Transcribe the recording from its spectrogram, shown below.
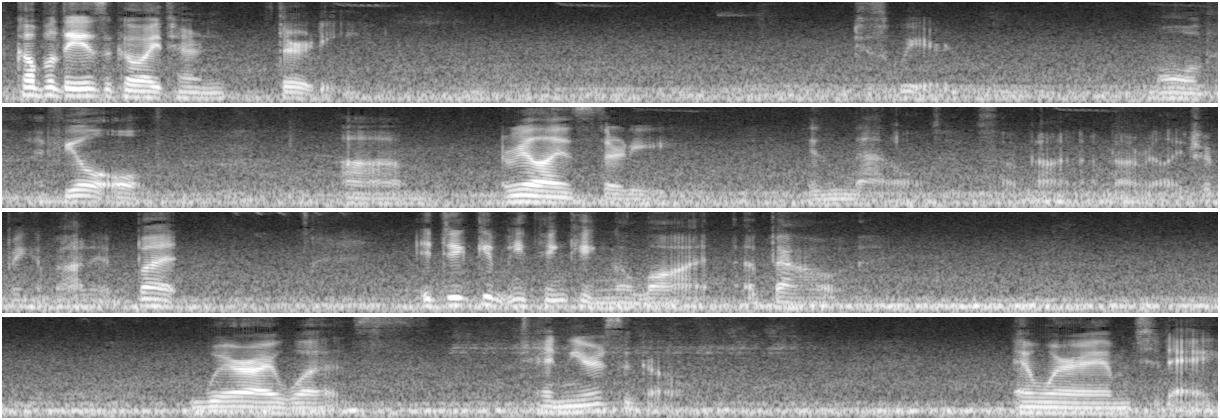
a couple days ago, I turned 30, which is weird. I'm old. I feel old. Um, I realize 30 isn't that old, so I'm not I'm not really tripping about it. But it did get me thinking a lot about where I was 10 years ago and where I am today.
